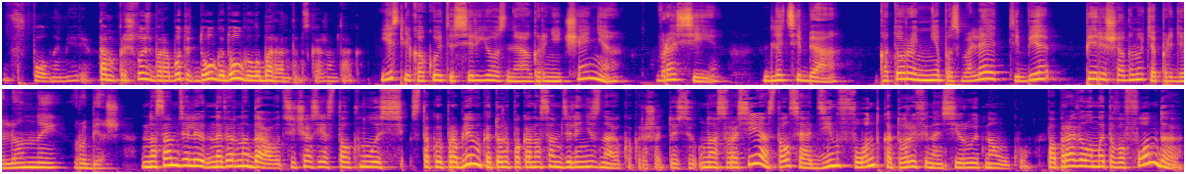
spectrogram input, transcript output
в полной мере. Там пришлось бы работать долго-долго лаборантом, скажем так. Есть ли какое-то серьезное ограничение в России для тебя, которое не позволяет тебе перешагнуть определенный рубеж? На самом деле, наверное, да. Вот сейчас я столкнулась с такой проблемой, которую пока на самом деле не знаю, как решать. То есть у нас в России остался один фонд, который финансирует науку. По правилам этого фонда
